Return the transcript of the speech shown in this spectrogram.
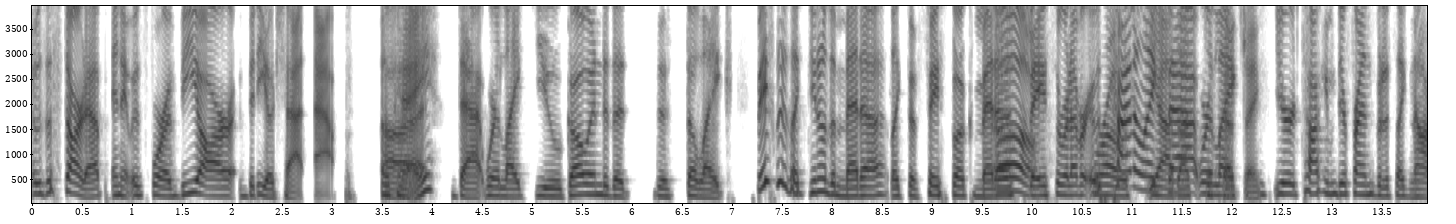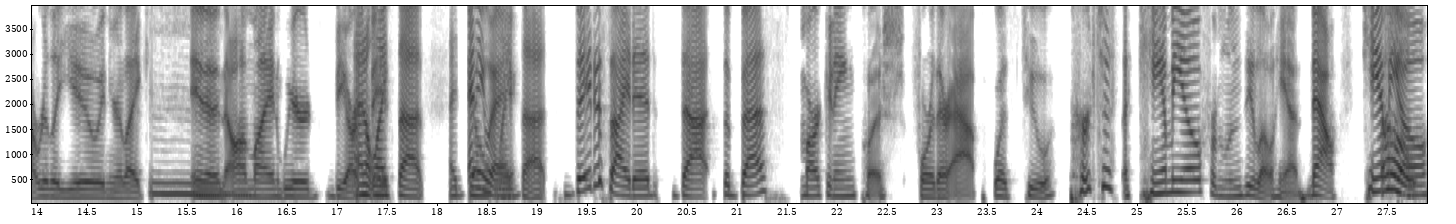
it was a startup, and it was for a VR video chat app. uh, Okay. that where like you go into the the the like basically it was like you know the meta like the Facebook meta Oh, space or whatever. It was kind of like yeah, that where like you're talking with your friends, but it's like not really you, and you're like in an Mm. online weird VR. I don't like that. I don't Anyway. like that. They decided that the best marketing push for their app was to purchase a cameo from Lindsay Lohan. Now, cameo. oh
